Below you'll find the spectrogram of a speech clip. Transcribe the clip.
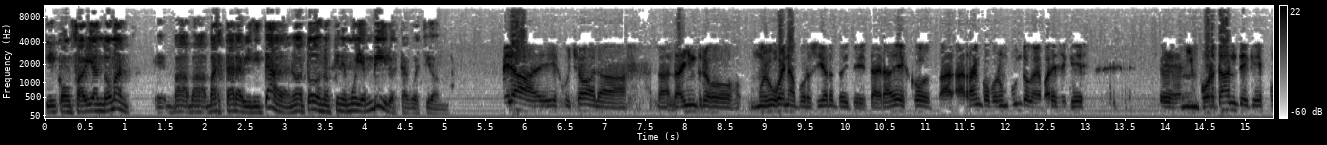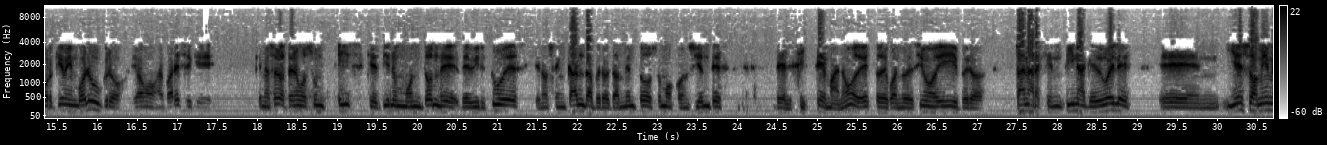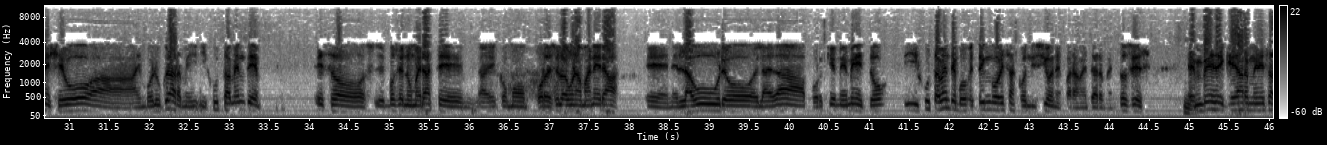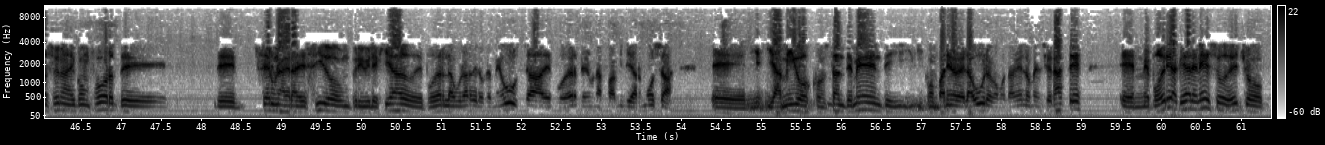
y con Fabián Domán. Eh, va, va, va, a estar habilitada, ¿no? A todos nos tiene muy en vilo esta cuestión. Mira, he escuchado la, la, la, intro muy buena, por cierto, y te, te agradezco. Arranco por un punto que me parece que es eh, importante, que es por qué me involucro. Digamos, me parece que, que nosotros tenemos un país que tiene un montón de, de, virtudes que nos encanta, pero también todos somos conscientes del sistema, ¿no? De esto de cuando decimos, y, pero tan argentina que duele. Eh, y eso a mí me llevó a, a involucrarme. Y justamente eso, vos enumeraste eh, como, por decirlo de alguna manera, en el laburo, en la edad, por qué me meto, y justamente porque tengo esas condiciones para meterme. Entonces, mm. en vez de quedarme en esa zona de confort, de, de ser un agradecido, un privilegiado, de poder laburar de lo que me gusta, de poder tener una familia hermosa eh, y, amigos constantemente y, y, compañeros de laburo, como también lo mencionaste, eh, me podría quedar en eso, de hecho,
